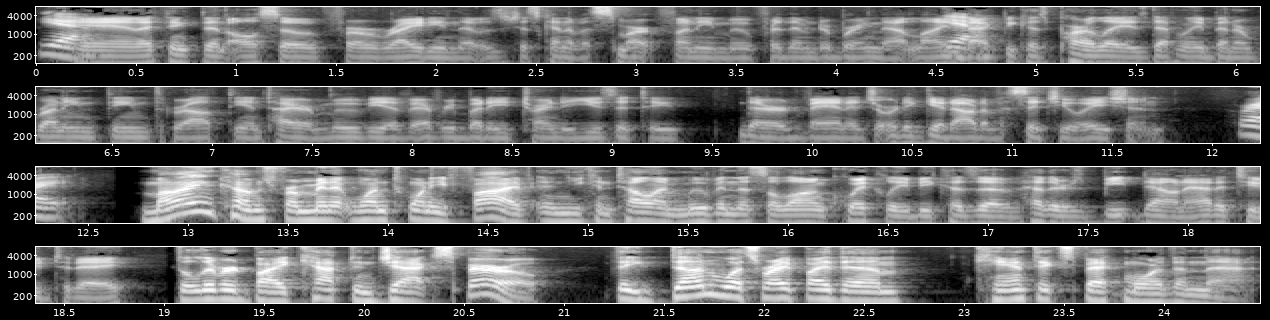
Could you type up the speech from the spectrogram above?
Yeah. And I think that also for writing, that was just kind of a smart, funny move for them to bring that line Yeah. back because parley has definitely been a running theme throughout the entire movie of everybody trying to use it to their advantage or to get out of a situation. Right. Mine comes from minute 125, and you can tell I'm moving this along quickly because of Heather's beat down attitude today. Delivered by Captain Jack Sparrow. They done what's right by them, can't expect more than that.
